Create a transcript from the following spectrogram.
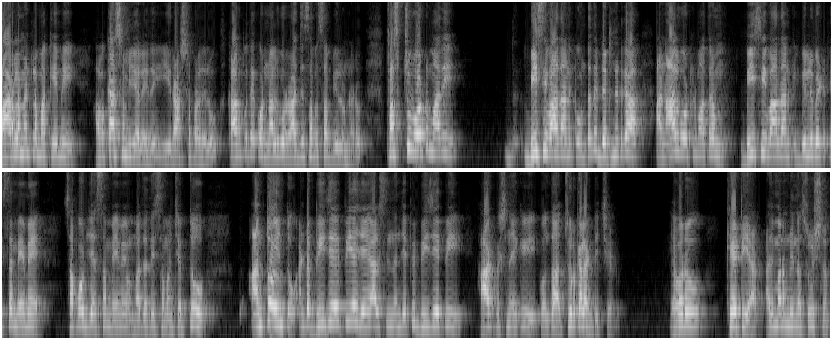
పార్లమెంట్లో మాకేమీ అవకాశం ఇవ్వలేదు ఈ రాష్ట్ర ప్రజలు. కాకపోతే కొన్ని నలుగురు రాజ్యసభ సభ్యులు ఉన్నారు. ఫస్ట్ ఓటు మాది బీసీ వాదానికి ఉంటుంది. డెఫినెట్గా ఆ నాలుగు ఓట్లు మాత్రం బీసీ వాదానికి బిల్లు పెట్టిపిస్తే మేమే సపోర్ట్ చేస్తాం మేమే మద్దతు ఇస్తామని చెప్తూ అంతో ఇంతో అంటే బీజేపీయే చేయాల్సిందని చెప్పి బీజేపీ ఆర్ కృష్ణయ్యకి కొంత చురకలు అంటించాడు ఎవరు? కేటీఆర్. అది మనం నిన్న చూసినాం.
